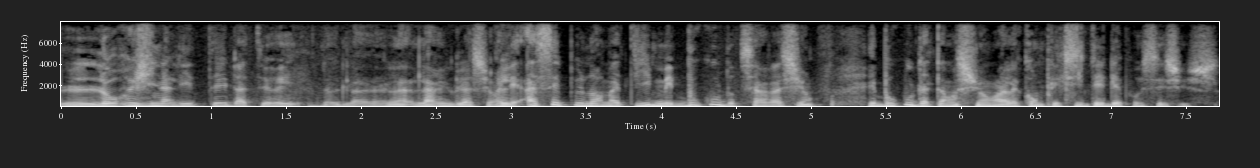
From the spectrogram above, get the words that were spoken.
l'originalité de la théorie de la, régulation. Elle est assez peu normative, mais beaucoup d'observation et beaucoup d'attention à la complexité des processus.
